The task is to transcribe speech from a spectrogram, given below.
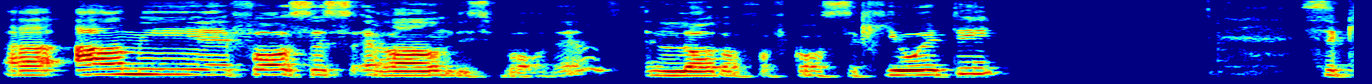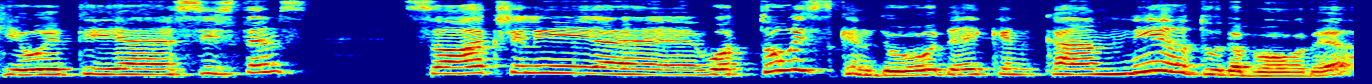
uh, army forces around these borders, and a lot of, of course, security security uh, systems. So actually, uh, what tourists can do, they can come near to the border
